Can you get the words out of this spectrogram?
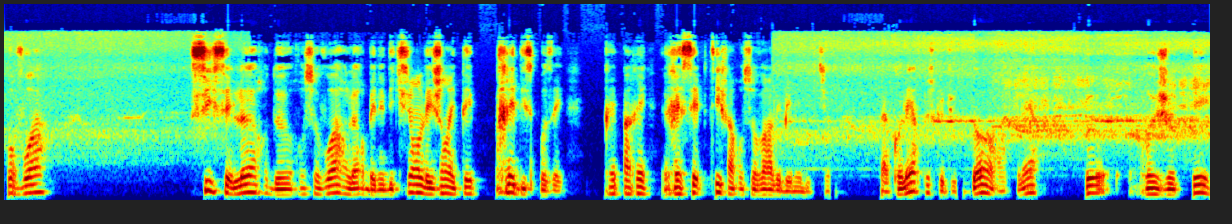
pour voir si c'est l'heure de recevoir leur bénédiction, les gens étaient prédisposés, préparés, réceptifs à recevoir les bénédictions. La colère, puisque tu dors en colère, peut rejeter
